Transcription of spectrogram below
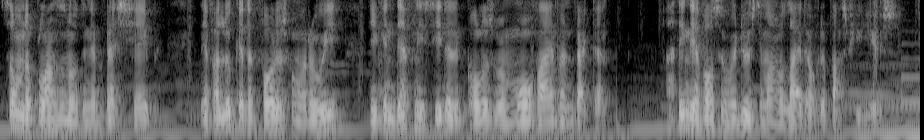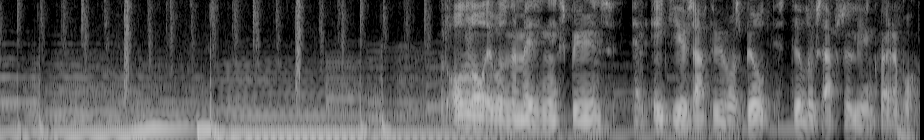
Some of the plants are not in the best shape. And if I look at the photos from Rui, you can definitely see that the colors were more vibrant back then. I think they have also reduced the amount of light over the past few years. But all in all, it was an amazing experience, and 8 years after it was built, it still looks absolutely incredible.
